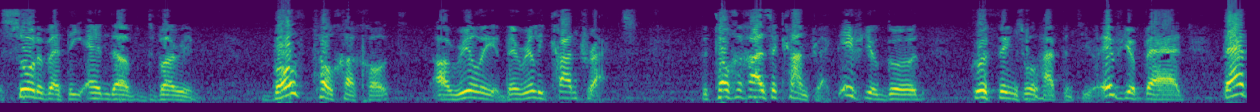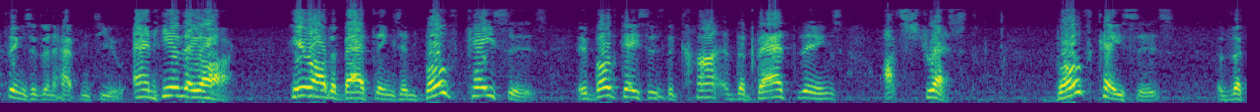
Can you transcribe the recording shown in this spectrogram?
sort of at the end of Dvarim both tochachot are really, they're really contracts. The tochacha is a contract. If you're good, good things will happen to you. If you're bad, bad things are going to happen to you. And here they are. Here are the bad things. In both cases, in both cases, the, con- the bad things are stressed. Both cases, the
